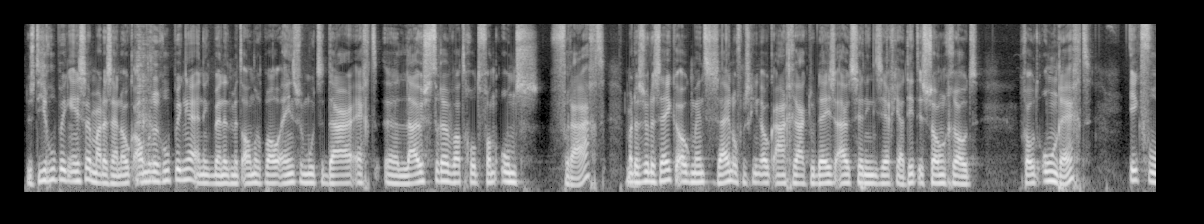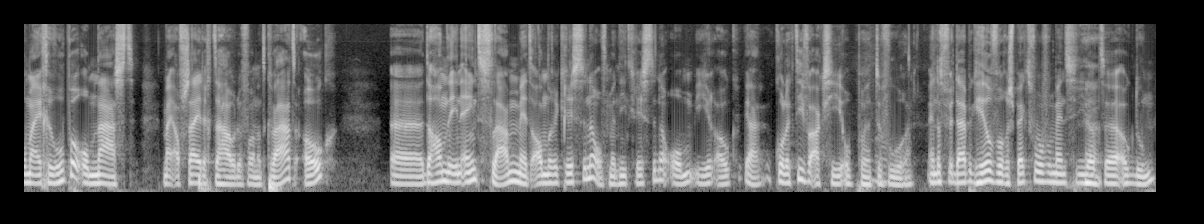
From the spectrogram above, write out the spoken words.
Dus die roeping is er, maar er zijn ook andere roepingen. En ik ben het met andere Paul eens. We moeten daar echt eh, luisteren wat God van ons vraagt. Maar er zullen zeker ook mensen zijn, of misschien ook aangeraakt door deze uitzending, die zeggen: ja, dit is zo'n groot, groot onrecht. Ik voel mij geroepen om naast mij afzijdig te houden van het kwaad ook eh, de handen ineen te slaan met andere christenen of met niet-christenen om hier ook ja, collectieve actie op eh, te voeren. En dat, daar heb ik heel veel respect voor voor mensen die Ja. dat eh, ook doen.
